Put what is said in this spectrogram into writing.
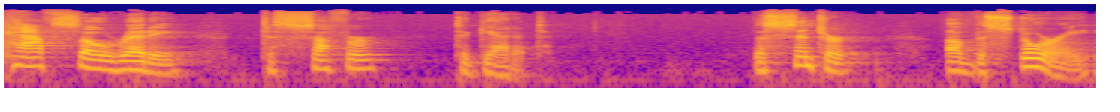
half so ready to suffer to get it. The center of the story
